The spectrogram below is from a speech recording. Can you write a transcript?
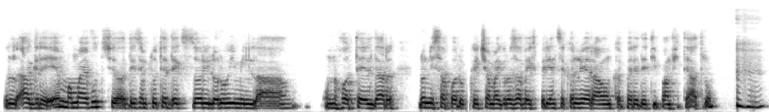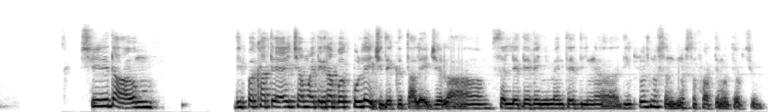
îl agreem. Am mai avut, de exemplu, TEDx Zorilor Women la un hotel, dar nu ni s-a părut că e cea mai grozavă experiență, că nu era o încăpere de tip amfiteatru. Uh-huh. Și da, din păcate aici mai degrabă culegi decât alege la sălile de evenimente din, din Cluj. Nu sunt, nu sunt foarte multe opțiuni.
